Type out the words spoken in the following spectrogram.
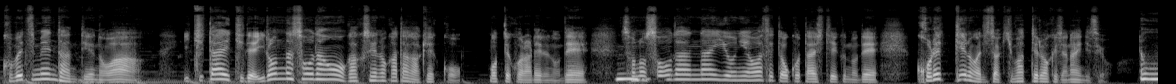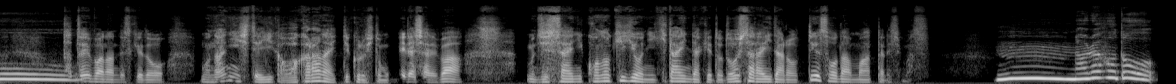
個別面談っていうのは、1対1でいろんな相談を学生の方が結構持ってこられるので、うんその相談内容に合わせてお答えしていくので、これっていうのが実は決まってるわけじゃないんですよ。例えばなんですけど、もう何していいかわからないって来る人もいらっしゃれば、もう実際にこの企業に行きたいんだけどどうしたらいいだろうっていう相談もあったりします。うーん、なるほど。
